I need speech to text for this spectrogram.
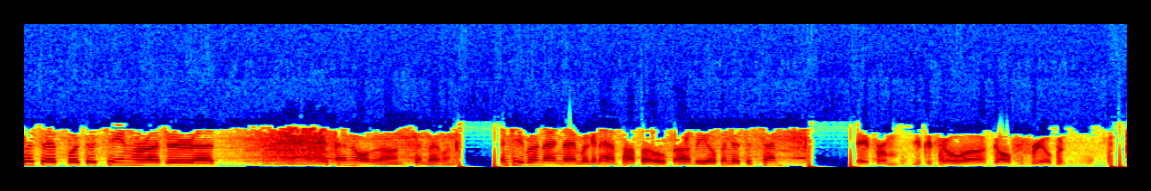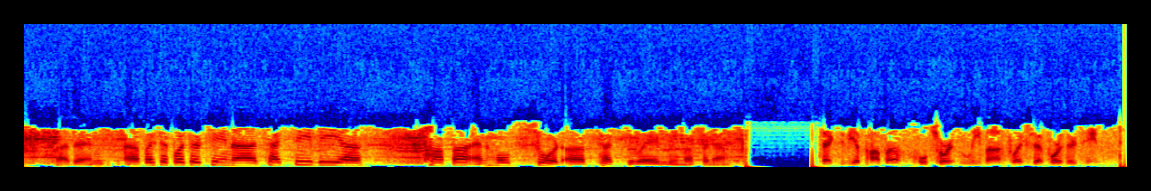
Flex Jet 413, Roger, uh, and hold on, stand by one. And T-Row 99, we're going to have Papa op- uh, reopened at this time. A from you can show uh, golf reopen. Roger, and uh, Flex Jet 413, uh, taxi via Papa and hold short of taxiway Lima for now. Taxi via Papa, hold short, Lima, Flex Jet 413.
